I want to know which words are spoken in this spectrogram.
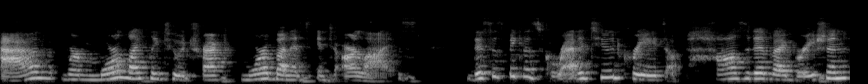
have, we're more likely to attract more abundance into our lives. This is because gratitude creates a positive vibration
